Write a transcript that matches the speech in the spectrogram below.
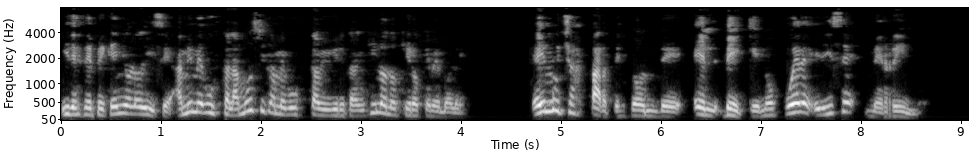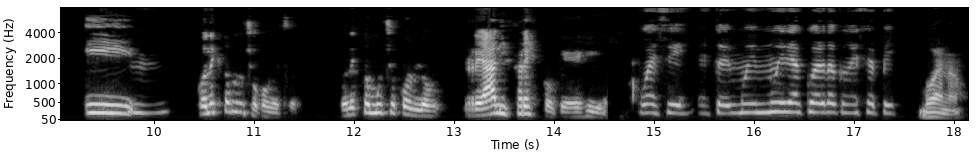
Y desde pequeño lo dice, a mí me gusta la música, me gusta vivir tranquilo, no quiero que me moleste. Hay muchas partes donde él ve que no puede y dice, me rindo. Y mm. conecto mucho con eso. Conecto mucho con lo real y fresco que es Io. Pues sí, estoy muy, muy de acuerdo con ese pick. Bueno,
